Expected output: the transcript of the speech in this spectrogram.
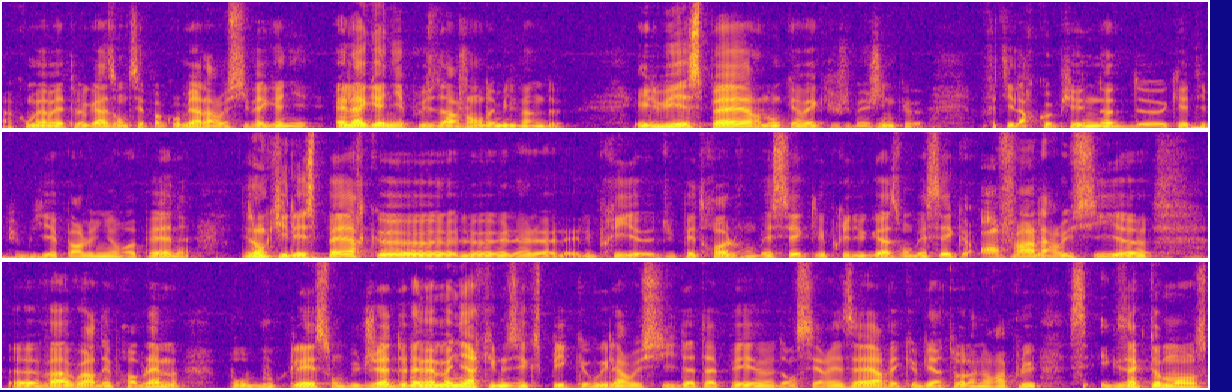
à combien va être le gaz, on ne sait pas combien la Russie va gagner. Elle a gagné plus d'argent en 2022. Et lui espère, donc avec, j'imagine que, en fait, il a recopié une note de, qui a été publiée par l'Union européenne, et donc il espère que euh, le, les prix euh, du pétrole vont baisser, que les prix du gaz vont baisser, que enfin la Russie euh, va avoir des problèmes pour boucler son budget, de la même manière qu'il nous explique que oui, la Russie a tapé dans ses réserves et que bientôt elle n'en aura plus. C'est exactement ce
